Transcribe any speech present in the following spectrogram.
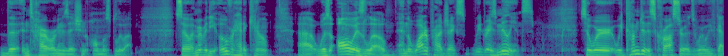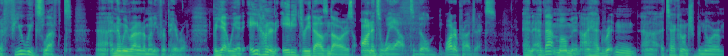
the entire organization almost blew up. So I remember the overhead account uh, was always low, and the water projects, we'd raise millions. So we're, we come to this crossroads where we've got a few weeks left, uh, and then we run out of money for payroll. But yet we had $883,000 on its way out to build water projects. And at that moment, I had written uh, a tech entrepreneur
